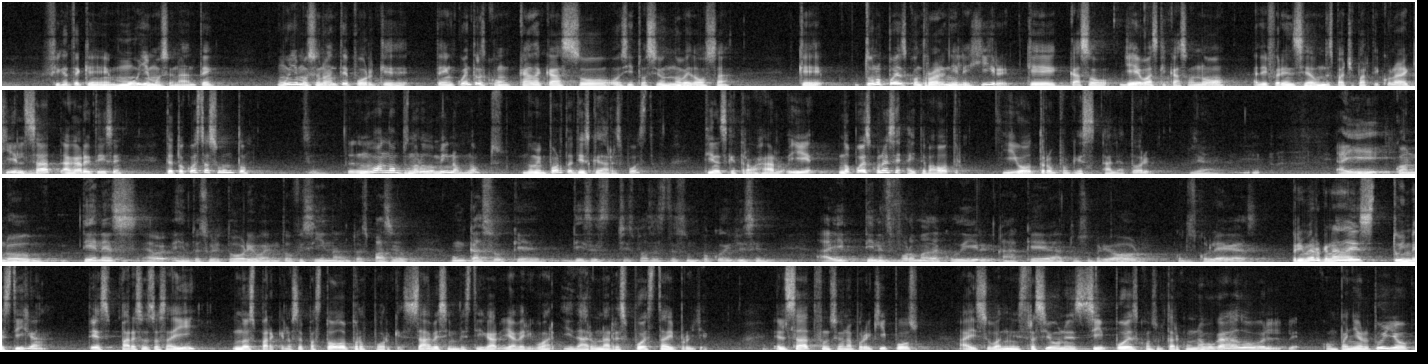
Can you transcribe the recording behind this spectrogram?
Fíjate que muy emocionante, muy emocionante porque te encuentras con cada caso o situación novedosa que tú no puedes controlar ni elegir qué caso llevas, qué caso no, a diferencia de un despacho particular. Aquí el SAT agarra y te dice, te tocó este asunto. No, no, pues no lo domino. No, pues no me importa, tienes que dar respuestas. Tienes que trabajarlo. Y no puedes con ese, ahí te va otro. Y otro, porque es aleatorio. Ya. Ahí cuando tienes en tu escritorio, en tu oficina, en tu espacio, un caso que dices, chispas, este es un poco difícil, ahí tienes forma de acudir a qué, a tu superior, con tus colegas. Primero que nada es, tú investiga, es para eso estás ahí, no es para que lo sepas todo, pero porque sabes investigar y averiguar y dar una respuesta y proyecto. El SAT funciona por equipos, hay subadministraciones, sí puedes consultar con un abogado, el compañero tuyo,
